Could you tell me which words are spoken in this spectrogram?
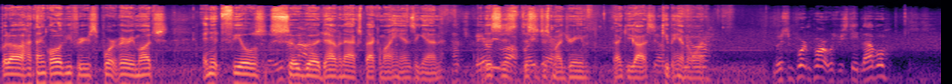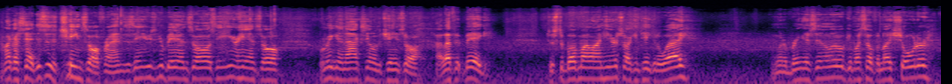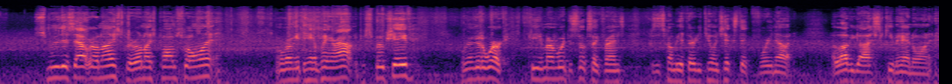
But uh, I thank all of you for your support very much. And it feels so good to have an axe back in my hands again. This is this right is just there. my dream. Thank you guys. Keep a handle on it. Most important part was we stayed level. And like I said, this is a chainsaw, friends. This ain't using your bandsaw. This ain't your handsaw. We're making an axe with a chainsaw. I left it big, just above my line here, so I can take it away. I'm to bring this in a little, give myself a nice shoulder, smooth this out real nice, put a real nice palm swell on it. We're to get the hand planer out, spokeshave. We're to go to work. Please remember what this looks like, friends, because it's to be a 32 inch Hickstick before you know it. I love you guys. Keep a handle on it.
